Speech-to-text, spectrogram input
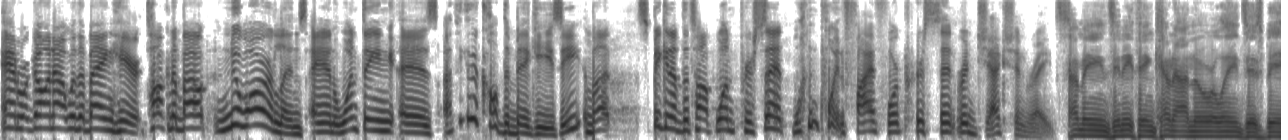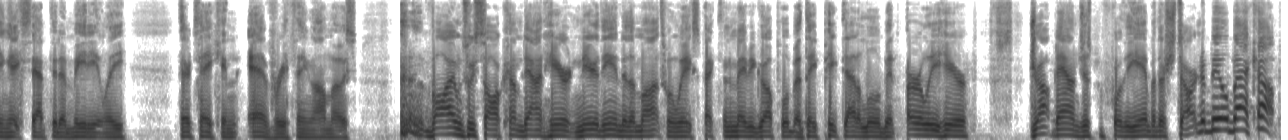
And we're going out with a bang here, talking about New Orleans. And one thing is, I think they're called the Big Easy, but speaking of the top 1%, 1.54% rejection rates. That means anything coming out of New Orleans is being accepted immediately. They're taking everything almost. Volumes we saw come down here near the end of the month when we expected them to maybe go up a little bit. They peaked out a little bit early here, dropped down just before the end, but they're starting to build back up.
